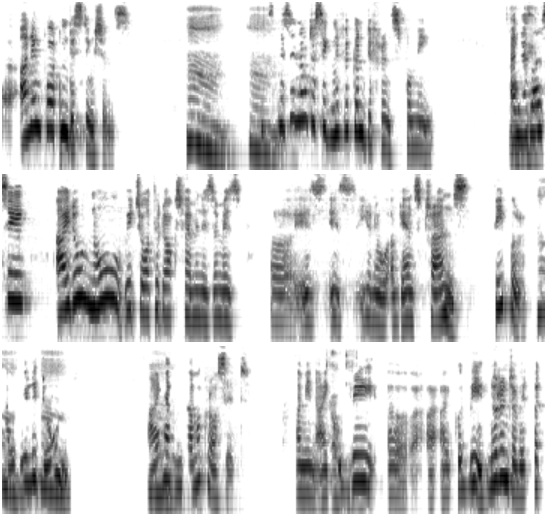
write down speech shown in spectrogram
uh, unimportant distinctions. Hmm. Hmm. This is not a significant difference for me. And as I say, I don't know which orthodox feminism is uh, is is you know against trans people. I Hmm. really don't. I Hmm. haven't come across it. I mean, I could Okay. be uh, I, I could be ignorant of it, but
